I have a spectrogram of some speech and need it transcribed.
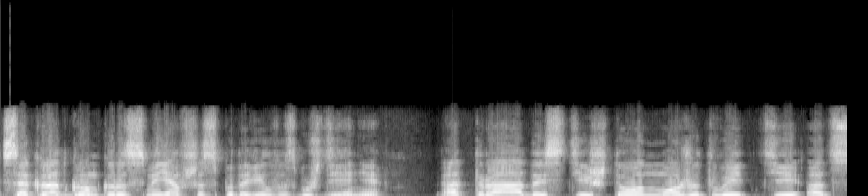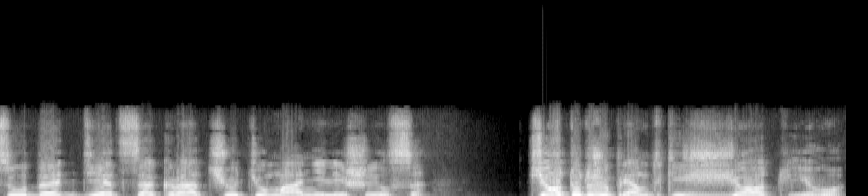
Сократ, громко рассмеявшись, подавил возбуждение. От радости, что он может выйти отсюда, дед Сократ чуть ума не лишился. Все тут уже прям-таки жжет его.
